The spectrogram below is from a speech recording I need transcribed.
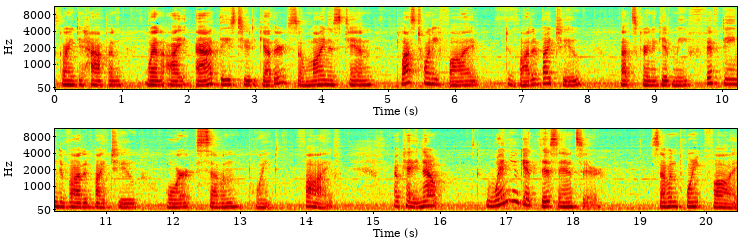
going to happen when I add these two together, so minus 10 plus 25 divided by 2, that's going to give me 15 divided by 2, or 7.5. Okay, now when you get this answer, 7.5,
